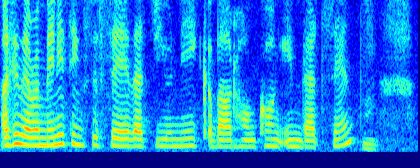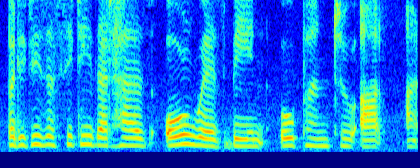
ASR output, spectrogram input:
I think there are many things to say that's unique about Hong Kong in that sense, but it is a city that has always been open to art, uh,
